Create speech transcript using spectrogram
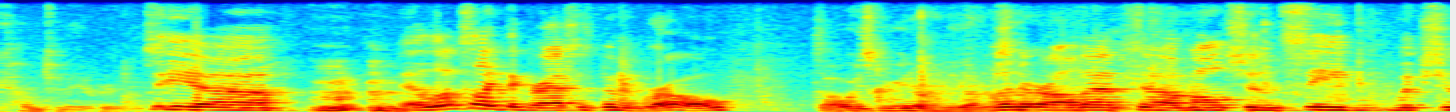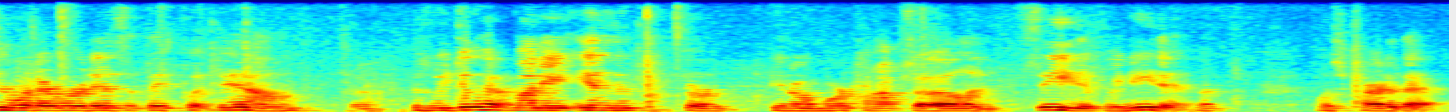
come to me every once in a while. The, uh, it looks like the grass is gonna grow It's always greener on the other side. under all that uh, mulch and seed mixture, whatever it is that they put down. Yeah. Because we do have money in for, you know, more topsoil and seed if we need it, but was part of that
